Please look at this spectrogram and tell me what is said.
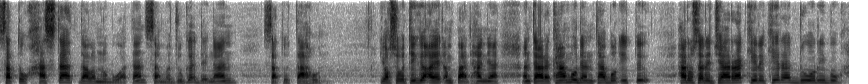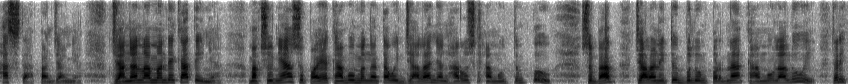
Satu hasta dalam nubuatan sama juga dengan satu tahun. Yosua 3 ayat 4 hanya antara kamu dan tabut itu harus ada jarak kira-kira 2000 hasta panjangnya. Janganlah mendekatinya. Maksudnya supaya kamu mengetahui jalan yang harus kamu tempuh. Sebab jalan itu belum pernah kamu lalui. Jadi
